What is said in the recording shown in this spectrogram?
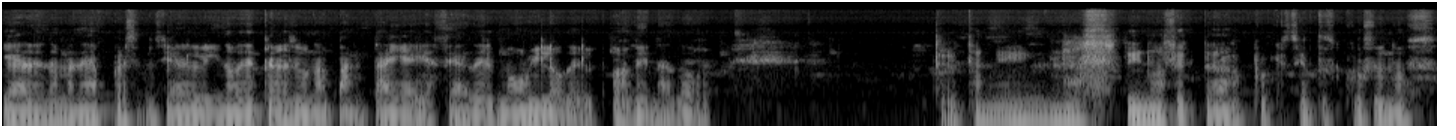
ya de una manera presencial y no detrás de una pantalla, ya sea del móvil o del ordenador. Pero también nos vino a afectar porque ciertos cursos nos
